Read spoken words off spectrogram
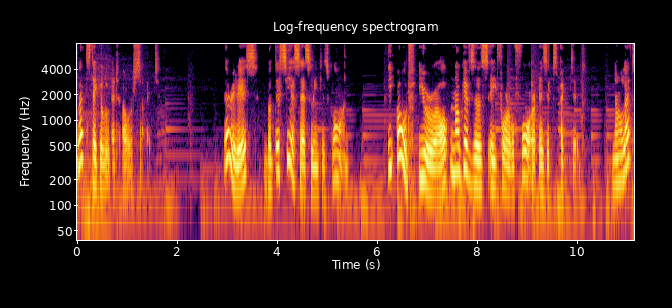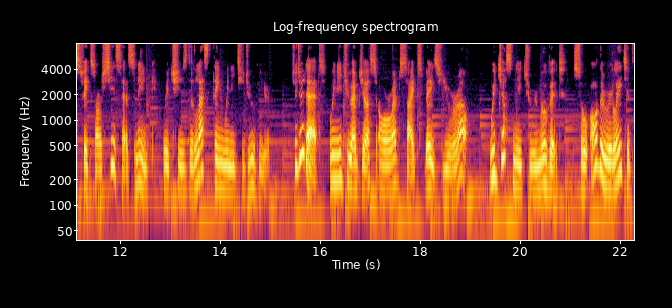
Let's take a look at our site. There it is, but the CSS link is gone. The old URL now gives us a 404 as expected. Now let's fix our CSS link, which is the last thing we need to do here. To do that, we need to adjust our website's base URL. We just need to remove it, so all the relative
